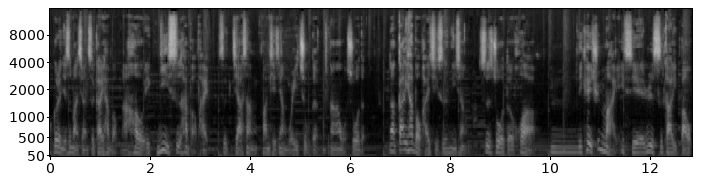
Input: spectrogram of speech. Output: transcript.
我个人也是蛮喜欢吃咖喱汉堡。然后一意式汉堡排是加上番茄酱为主的，就刚刚我说的。那咖喱汉堡排其实你想制作的话，嗯，你可以去买一些日式咖喱包，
